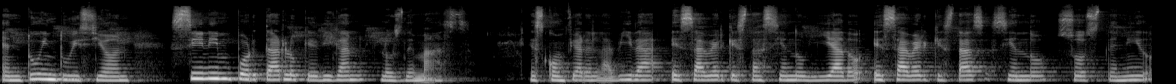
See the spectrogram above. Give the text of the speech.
en tu intuición, sin importar lo que digan los demás. Es confiar en la vida, es saber que estás siendo guiado, es saber que estás siendo sostenido.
